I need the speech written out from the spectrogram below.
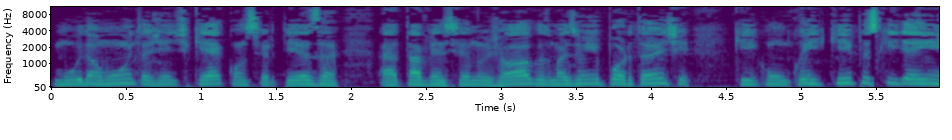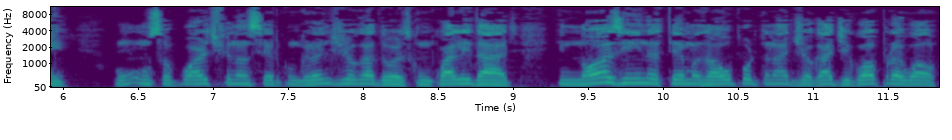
muda muito, a gente quer com certeza estar tá vencendo os jogos, mas o importante é que com, com equipes que têm um, um, suporte financeiro com grandes jogadores, com qualidade, e nós ainda temos a oportunidade de jogar de igual para igual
